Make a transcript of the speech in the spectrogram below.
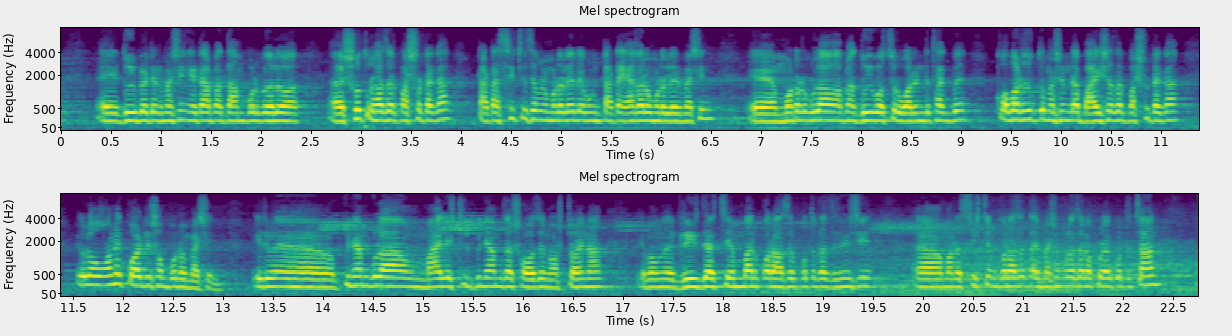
এই দুই ব্লেডের মেশিন, এটা আপনার দাম পড়বে হলো সত্তর হাজার পাঁচশো টাকা। টাটা সিক্সটি সেভেন মডেলের এবং টাটা এগারো মডেলের মেশিন। মোটরগুলো আপনার দুই বছর ওয়ারেন্টি থাকবে। কভারযুক্ত মেশিনটা বাইশ হাজার পাঁচশো টাকা। এগুলো অনেক কোয়ালিটি সম্পন্ন মেশিন। এর পিনামগুলো মাইল স্টিল পিনাম যা সহজে নষ্ট হয় না এবং গ্রিজ দেওয়ার চেম্বার করা আছে প্রত্যেকটা জিনিসই। মানে সিস্টেম করা আছে, তাই মেশিনগুলো যারা ক্রয় করতে চান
